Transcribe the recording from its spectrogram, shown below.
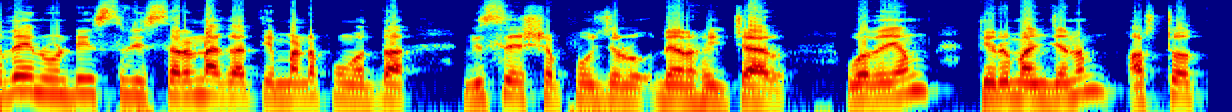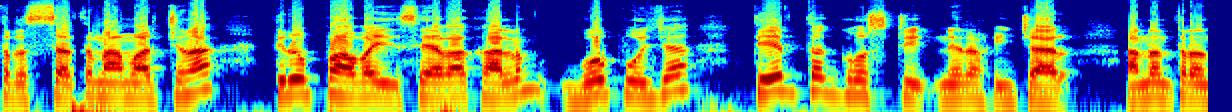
ఉదయం నుండి శ్రీ శరణాగతి మండపం వద్ద విశేష పూజలు నిర్వహించారు. ఉదయం తిరుమంజనం అష్టోత్తర శతనామార్చన తిరుప్పావై సేవాకాలం గోపూజ తీర్థగోష్ఠి నిర్వహించారు. అనంతరం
